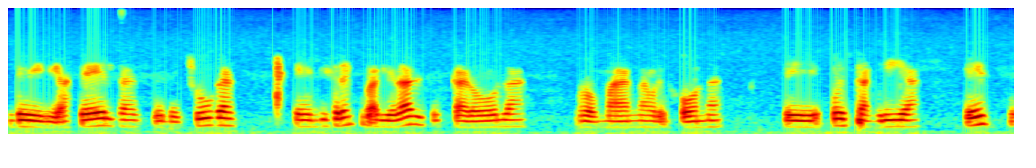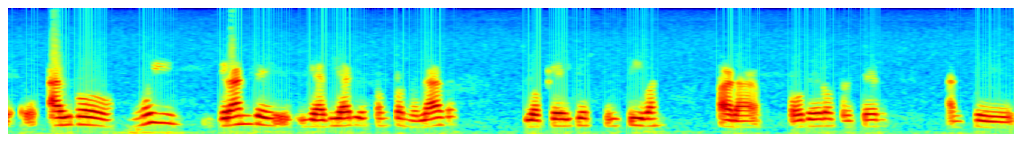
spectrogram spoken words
de acelgas, de lechugas, en diferentes variedades, escarola, romana, orejona, eh, pues sangría, es eh, algo muy grande y a diario son toneladas lo que ellos cultivan para poder ofrecer ante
